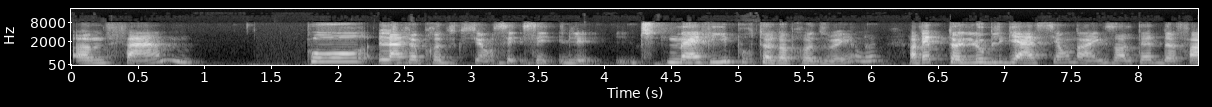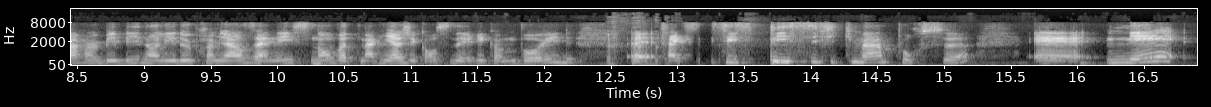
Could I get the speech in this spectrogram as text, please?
homme-femme pour la reproduction. C'est, Tu te maries pour te reproduire. Là. En fait, tu as l'obligation dans Exalted de faire un bébé dans les deux premières années, sinon votre mariage est considéré comme void. Euh, c'est spécifiquement pour ça. Euh, mais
